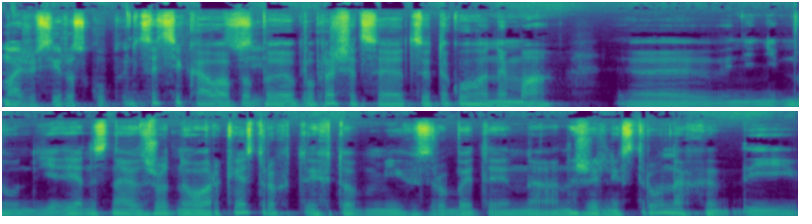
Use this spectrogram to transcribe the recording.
майже всі розкуплені. Це цікаво. Всі, По-перше, це це такого нема. Е, ну, Я не знаю жодного оркестру, хто міг зробити на на жильних струнах і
